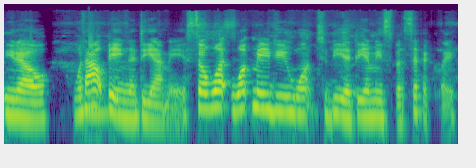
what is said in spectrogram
you know, without mm-hmm. being a DME. So what what made you want to be a DME specifically?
